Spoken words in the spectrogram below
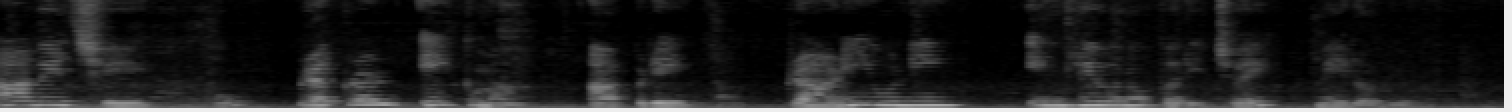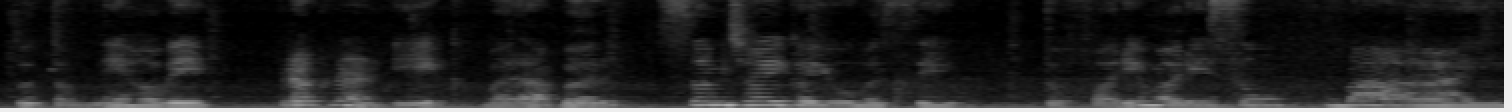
આવે છે. પ્રકરણ એકમાં આપણે પ્રાણીઓની ઇન્દ્રિયોનો પરિચય મેળવ્યો. તો તમને હવે પ્રકરણ એક બરાબર સમજાઈ ગયું હશે. તો ફરી મળીશું. બાય.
